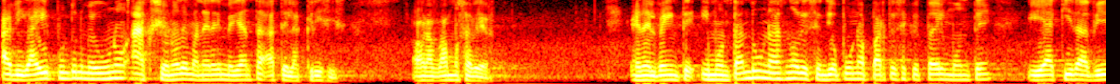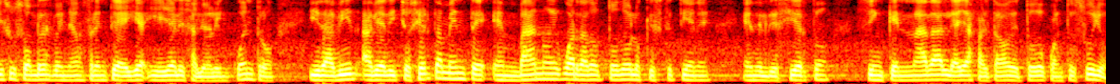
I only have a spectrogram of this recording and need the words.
Abigail? Punto número uno, accionó de manera inmediata ante la crisis. Ahora vamos a ver. En el 20, y montando un asno descendió por una parte secreta del monte, y aquí David y sus hombres venían frente a ella, y ella le salió al encuentro. Y David había dicho, ciertamente en vano he guardado todo lo que éste tiene en el desierto, sin que nada le haya faltado de todo cuanto es suyo.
